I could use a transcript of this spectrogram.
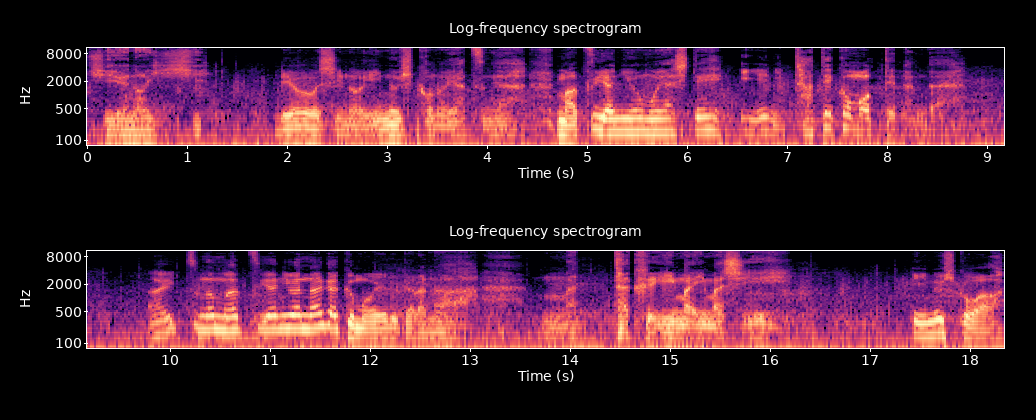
消えない火漁師の犬彦のやつが松ヤニを燃やして家に立てこもってたんだ。あいつの松ヤニは長く燃えるからな。まったくいまいましい。犬彦は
